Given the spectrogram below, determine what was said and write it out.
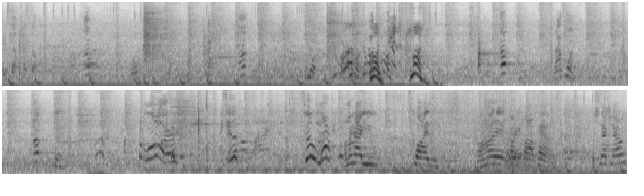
Your step, chest up. Up. Up. Come on. Come on. Come on. Come on. Come on. Come on. Up. Last one. Up. Good. Two. Two more. I'm gonna have you squatting 135 pounds. What's your nationality?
